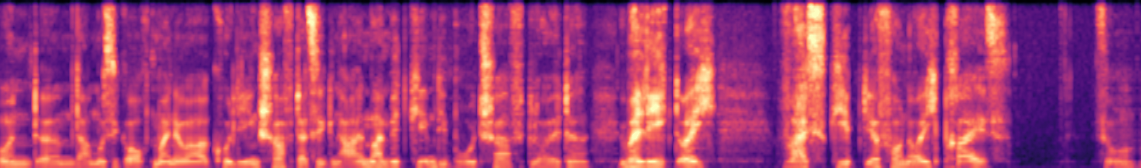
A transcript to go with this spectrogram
Und ähm, da muss ich auch meiner Kollegenschaft das Signal mal mitgeben, die Botschaft, Leute, überlegt euch, was gebt ihr von euch preis? So.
